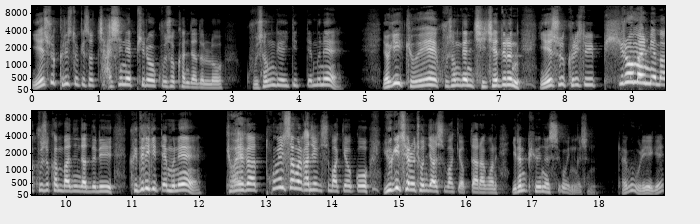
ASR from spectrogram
예수 그리스도께서 자신의 피로 구속한 자들로 구성되어 있기 때문에 여기 교회에 구성된 지체들은 예수 그리스도의 피로 말미암아 구속한 받은 자들이 그들이기 때문에 교회가 통일성을 가질 수밖에 없고 유기체로 존재할 수밖에 없다라고 하는 이런 표현을 쓰고 있는 것은 결국 우리에게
